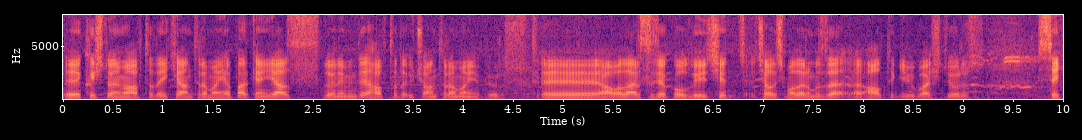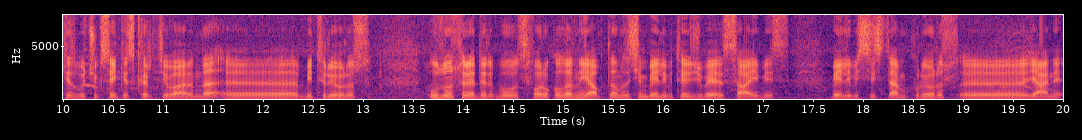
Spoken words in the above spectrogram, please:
E, kış dönemi haftada 2 antrenman yaparken yaz döneminde haftada 3 antrenman yapıyoruz. E, havalar sıcak olduğu için çalışmalarımıza e, 6 gibi başlıyoruz. 8.30-8.40 civarında bitiriyoruz. Uzun süredir bu spor okullarını yaptığımız için belli bir tecrübeye sahibiz. Belli bir sistem kuruyoruz. Yani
